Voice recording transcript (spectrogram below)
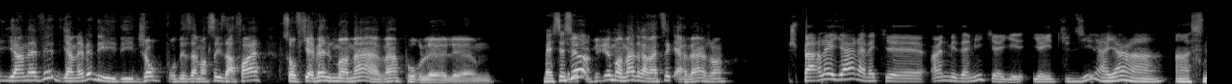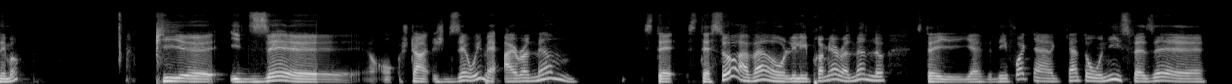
y en avait, il y en avait des, des jokes pour désamorcer les affaires, sauf qu'il y avait le moment avant pour le ben, c'est ça. Un vrai moment dramatique avant, genre. Je parlais hier avec euh, un de mes amis qui a, étudié d'ailleurs en, cinéma. Puis euh, il disait, euh, je, disais oui, mais Iron Man, c'était ça avant, les, premiers Iron Man, là. Il y avait des fois quand, Tony il se faisait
